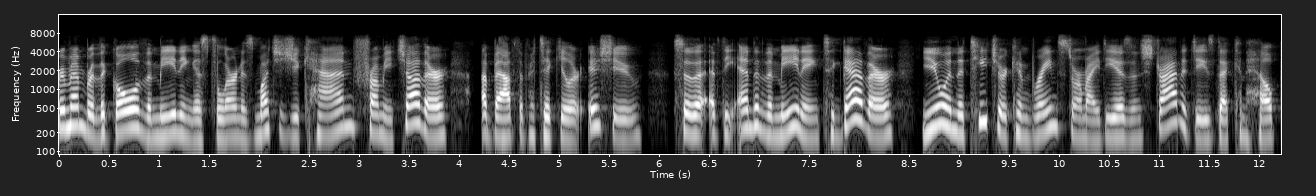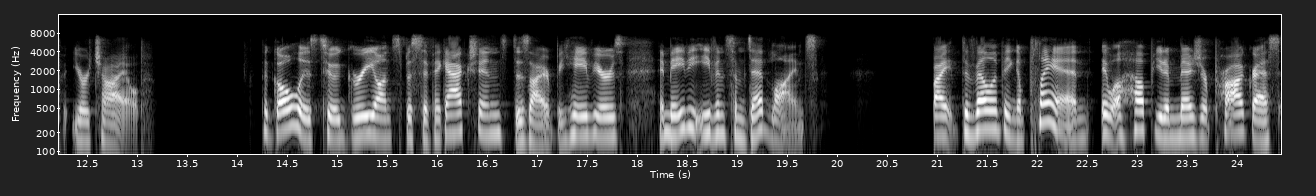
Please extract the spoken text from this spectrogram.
Remember, the goal of the meeting is to learn as much as you can from each other about the particular issue so that at the end of the meeting, together, you and the teacher can brainstorm ideas and strategies that can help your child. The goal is to agree on specific actions, desired behaviors, and maybe even some deadlines. By developing a plan, it will help you to measure progress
